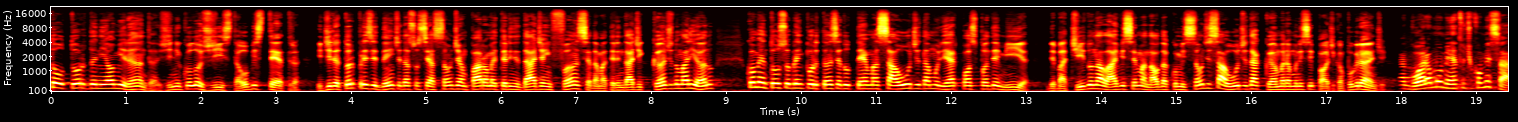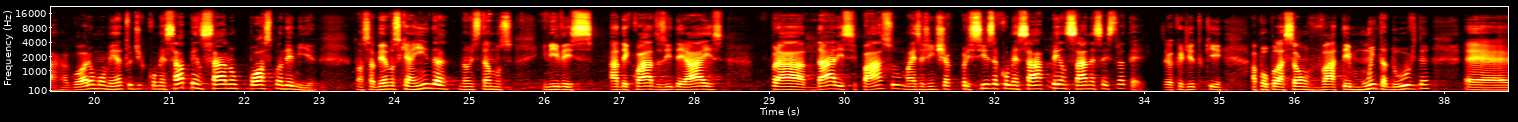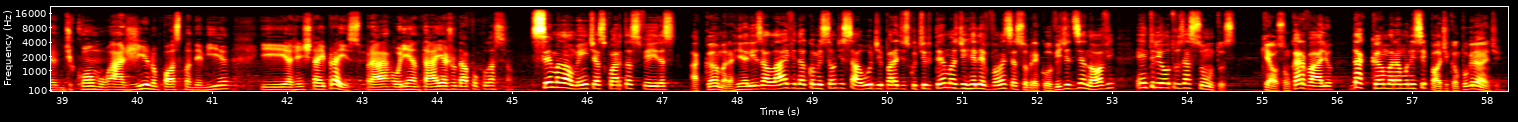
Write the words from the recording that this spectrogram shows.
doutor Daniel Miranda, ginecologista, obstetra e diretor-presidente da Associação de Amparo à Maternidade e à Infância da Maternidade Cândido Mariano, comentou sobre a importância do tema Saúde da Mulher pós-pandemia, debatido na live semanal da Comissão de Saúde da Câmara Municipal de Campo Grande. Agora é o momento de começar, agora é o momento de começar a pensar no pós-pandemia. Nós sabemos que ainda não estamos em níveis adequados, ideais para dar esse passo, mas a gente já precisa começar a pensar nessa estratégia. Eu acredito que a população vai ter muita dúvida é, de como agir no pós-pandemia e a gente está aí para isso, para orientar e ajudar a população. Semanalmente, às quartas-feiras, a Câmara realiza a live da Comissão de Saúde para discutir temas de relevância sobre a Covid-19, entre outros assuntos. Kelson Carvalho, da Câmara Municipal de Campo Grande.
